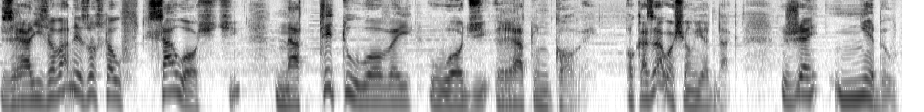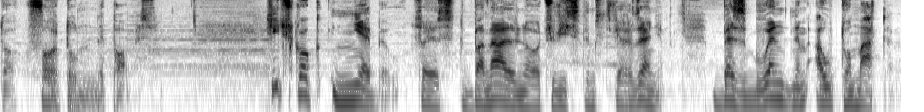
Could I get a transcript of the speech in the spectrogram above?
zrealizowany został w całości na tytułowej łodzi ratunkowej. Okazało się jednak, że nie był to fortunny pomysł. Hitchcock nie był, co jest banalno oczywistym stwierdzeniem, bezbłędnym automatem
